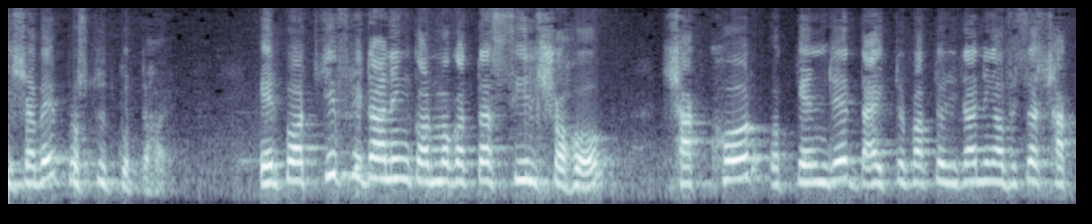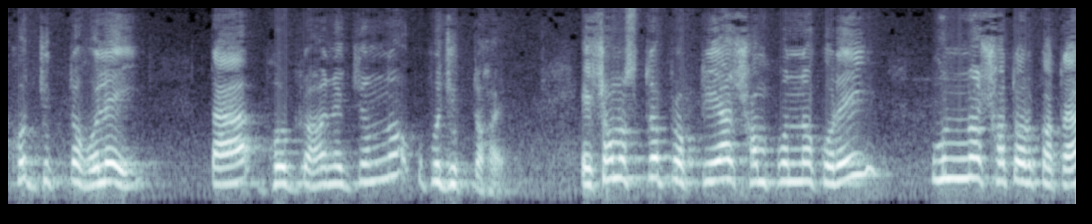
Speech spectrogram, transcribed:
হিসাবে প্রস্তুত করতে হয়। এরপর চিফ রিটার্নিং কর্মকর্তা সিল সহ স্বাক্ষর ও কেন্দ্রের দায়িত্বপ্রাপ্ত রিটার্নিং অফিসার স্বাক্ষরযুক্ত হলেই তা ভোট গ্রহণের জন্য উপযুক্ত হয়। এ সমস্ত প্রক্রিয়া সম্পন্ন করেই পূর্ণ সতর্কতা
